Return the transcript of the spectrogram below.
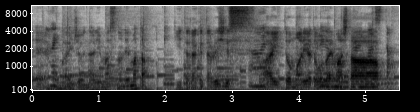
えーはい。今回以上になりますのでまたお聞きいただけたら嬉しいです。はい。はい、どうもありがとうございましありがとうございたました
